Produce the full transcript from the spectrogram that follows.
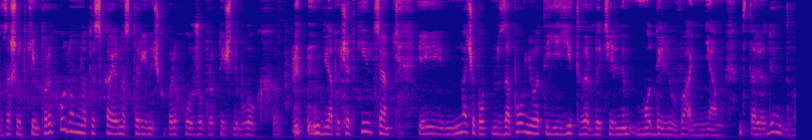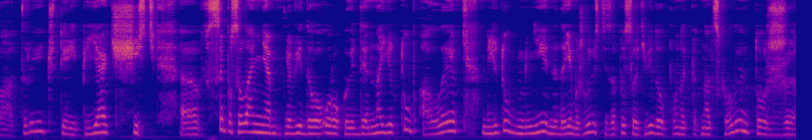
за швидким переходом натискаю на сторіночку, переходжу практичний блок для початківця і почав заповнювати її твердотільним моделюванням. Деталь 1, 2, 3, 4, 5, 6. Е, Все посилання відео уроку йде на YouTube, але YouTube мені не дає можливості записувати відео понад 15 хвилин. Тож, е,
